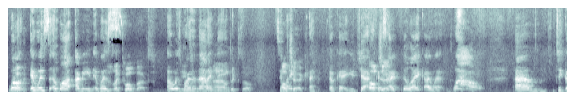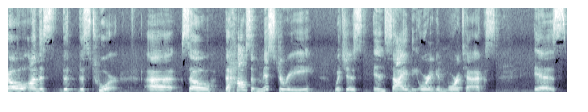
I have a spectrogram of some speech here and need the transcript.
Well, what- it was a lot. I mean, it was. it was like twelve bucks. oh, it was more each. than that. I think. I don't think so. Seemed I'll like- check. I, okay, you check because. I feel like I went wow um, to go on this the, this tour. Uh, so the House of Mystery, which is inside the Oregon Vortex, is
